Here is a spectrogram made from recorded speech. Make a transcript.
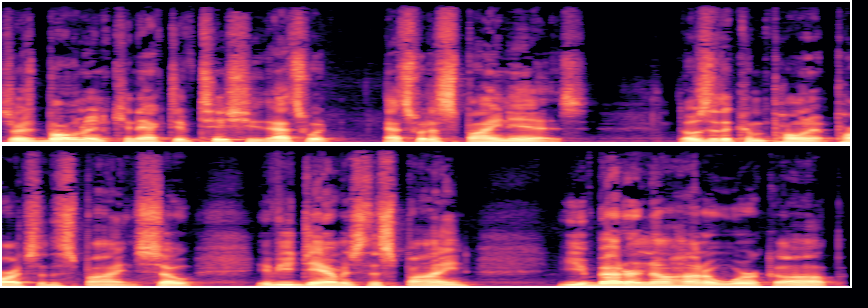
So there's bone and connective tissue. That's what that's what a spine is. Those are the component parts of the spine. So if you damage the spine, you better know how to work up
